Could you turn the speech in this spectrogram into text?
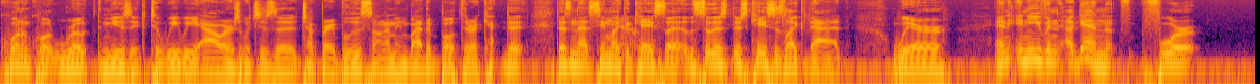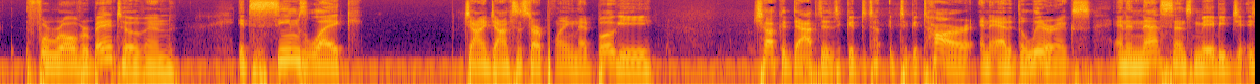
quote unquote wrote the music to Wee Wee Hours, which is a Chuck Berry blues song. I mean, by the both their doesn't that seem like yeah. the case? Uh, so there's there's cases like that where, and and even again for for roll over Beethoven, it seems like Johnny Johnson started playing that boogie. Chuck adapted it to, to guitar and added the lyrics, and in that sense, maybe J-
